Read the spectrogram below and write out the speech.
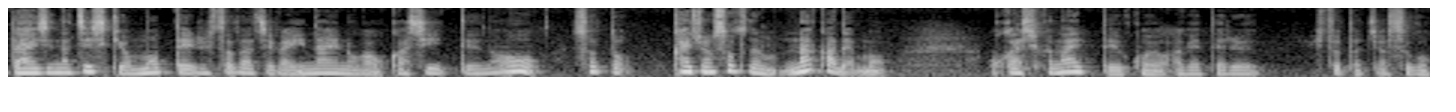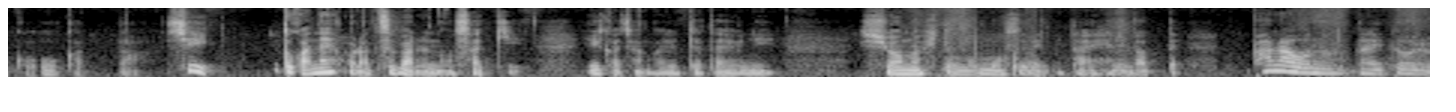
大事な知識を持っている人たちがいないのがおかしいっていうのを外会場の外でも中でもおかしくないっていう声を上げてる人たちはすごく多かったしとかねほらツバルのさっきゆいかちゃんが言ってたように首相の人ももうすでに大変だって。パラオの大統領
